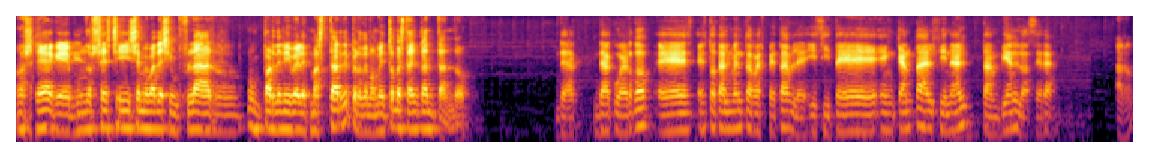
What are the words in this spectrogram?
O sea que no sé si se me va a desinflar un par de niveles más tarde, pero de momento me está encantando. De, de acuerdo, es, es totalmente respetable y si te encanta al final, también lo será. claro.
